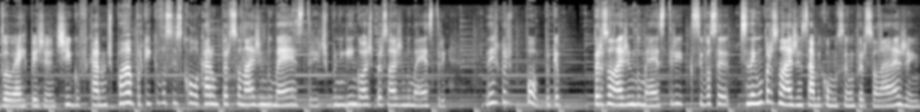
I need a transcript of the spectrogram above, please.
do RPG antigo ficaram tipo, ah, por que, que vocês colocaram um personagem do mestre? Tipo, ninguém gosta de personagem do mestre. E a gente ficou tipo, pô, porque personagem do mestre, se você. Se nenhum personagem sabe como ser um personagem,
